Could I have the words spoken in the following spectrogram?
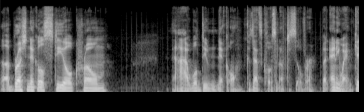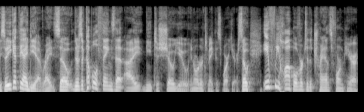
uh, brushed nickel steel chrome uh, we'll do nickel because that's close enough to silver. But anyway, okay, so you get the idea, right? So there's a couple of things that I need to show you in order to make this work here. So if we hop over to the transform here,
